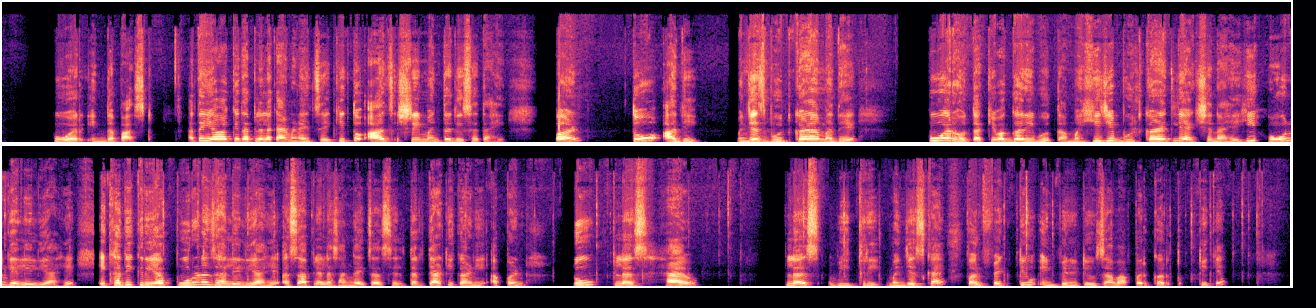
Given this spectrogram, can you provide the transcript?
poor in the past आता या वाक्यात आपल्याला काय म्हणायचं आहे की तो आज श्रीमंत दिसत आहे. पण तो आधी म्हणजेच भूतकाळामध्ये पुअर होता किंवा गरीब होता. मग ही जी भूतकाळातली ऍक्शन आहे ही होऊन गेलेली आहे एखादी क्रिया पूर्ण झालेली आहे असं आपल्याला सांगायचं असेल तर त्या ठिकाणी आपण to plus have plus V three म्हणजेच काय? परफेक्टिव्ह इन्फिनिटिव्हचा वापर करतो. ठीक आहे?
